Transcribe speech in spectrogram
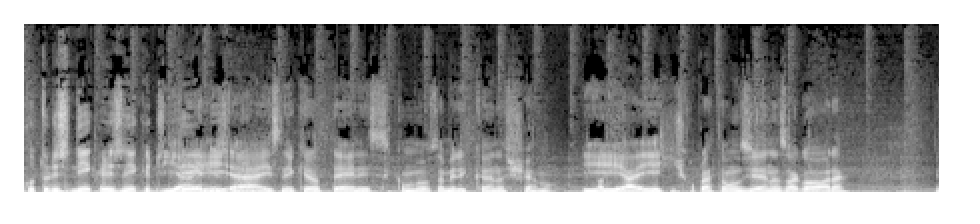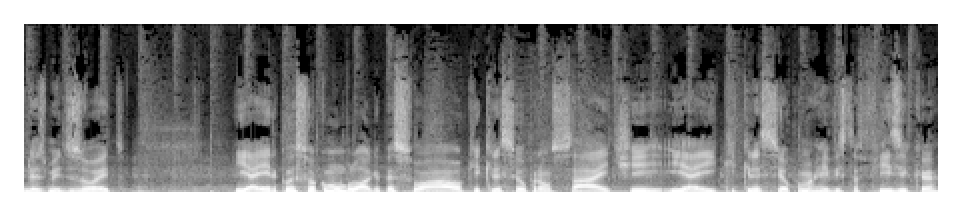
Cultura sneaker, sneaker de E tênis, aí, né? é, sneaker é o tênis, como os americanos chamam. E aí a gente completou 11 anos agora, em 2018. E aí ele começou como um blog pessoal, que cresceu para um site, e aí que cresceu para uma revista física.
